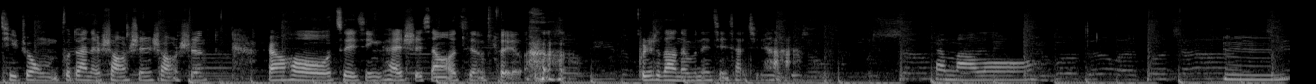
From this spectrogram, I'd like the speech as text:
体重不断的上升上升，然后最近开始想要减肥了，不知道能不能减下去，哈哈。干嘛喽？嗯，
